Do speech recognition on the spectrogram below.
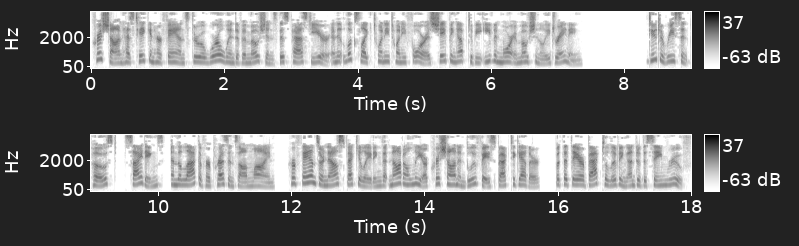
Chrisean has taken her fans through a whirlwind of emotions this past year and it looks like 2024 is shaping up to be even more emotionally draining. Due to recent posts, sightings, and the lack of her presence online, her fans are now speculating that not only are Chrisean and Blueface back together, but that they are back to living under the same roof.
